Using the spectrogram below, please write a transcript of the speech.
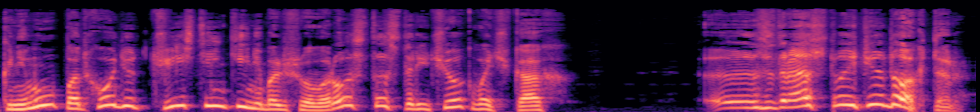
К нему подходит чистенький небольшого роста старичок в очках. «Э, — Здравствуйте, доктор.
